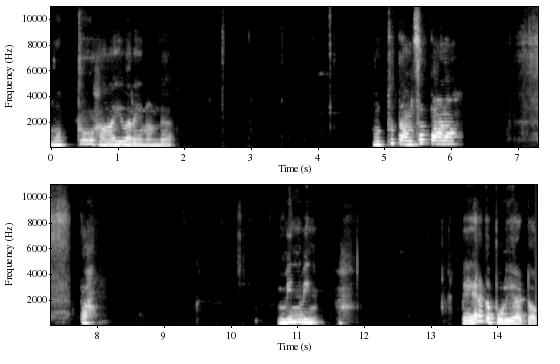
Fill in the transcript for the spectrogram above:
മുത്തു ഹായ് പറയുന്നുണ്ട്. മുത്തു തംസപ്പാണോ പാ വിൻ വിൻ. പേരൊക്കെ പൊളിയാട്ടോ.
